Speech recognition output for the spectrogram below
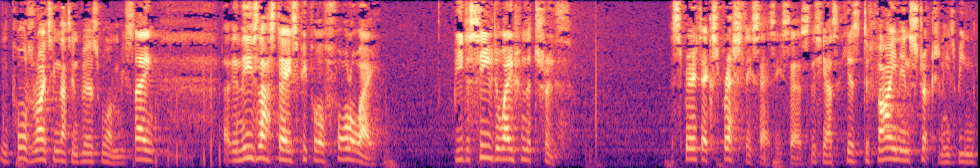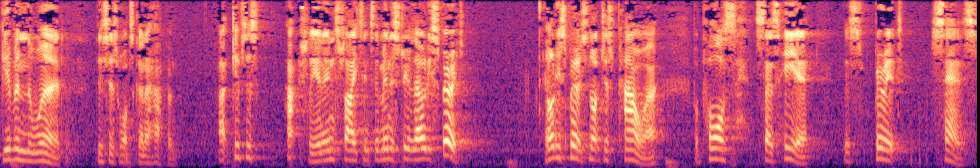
And Paul's writing that in verse 1. He's saying, in these last days, people will fall away, be deceived away from the truth. The Spirit expressly says, he says, this, he, has, he has divine instruction. He's been given the word. This is what's going to happen. That gives us actually an insight into the ministry of the Holy Spirit. The Holy Spirit's not just power, but Paul says here, the Spirit says.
